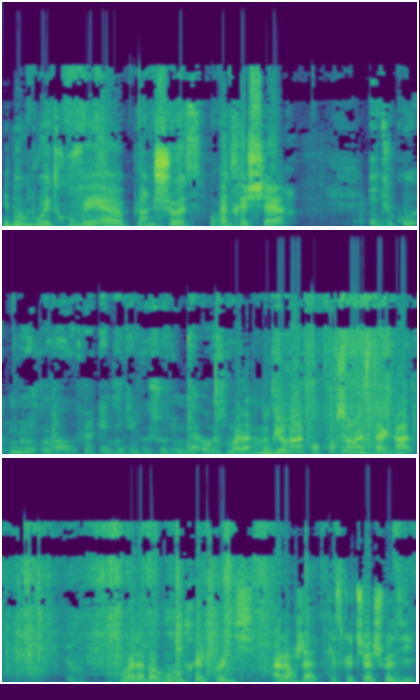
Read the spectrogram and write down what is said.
Et donc, vous pouvez trouver euh, plein de choses, pas très chères. Et du coup, nous, on va vous faire gagner quelque chose. Donc d'abord, je vais Voilà, donc il y aura un concours sur Instagram. On va d'abord vous montrer le colis. Alors, Jade, qu'est-ce que tu as choisi?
